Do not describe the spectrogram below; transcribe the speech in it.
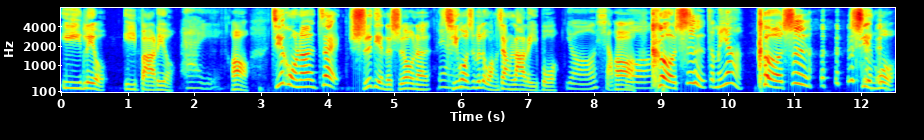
一六一八六？嗨，哦，结果呢，在十点的时候呢期货是不是往上拉了一波？有小哦波，，可是怎么样？可是现货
